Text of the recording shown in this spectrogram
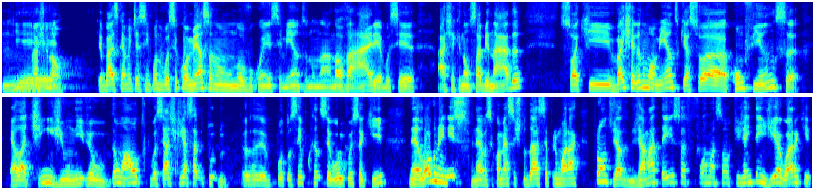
Hum, que acho que não. Que é basicamente assim, quando você começa num novo conhecimento, numa nova área, você acha que não sabe nada, só que vai chegando um momento que a sua confiança ela atinge um nível tão alto que você acha que já sabe tudo. Eu, eu pô, tô 100% seguro com isso aqui, né? Logo no início, né? Você começa a estudar, se aprimorar. Pronto, já, já matei essa formação aqui, já entendi agora que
